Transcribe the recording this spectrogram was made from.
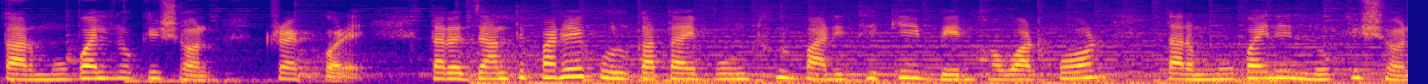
তার মোবাইল লোকেশন ট্র্যাক করে। তারা জানতে পারে, কলকাতায় বন্ধুর বাড়ি থেকে বের হওয়ার পর তার মোবাইলের লোকেশন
